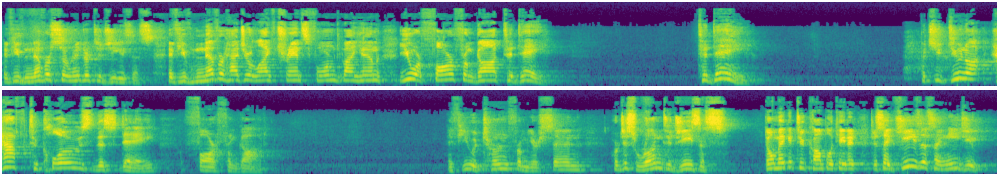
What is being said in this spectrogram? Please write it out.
if you've never surrendered to Jesus, if you've never had your life transformed by him, you are far from God today. Today. But you do not have to close this day far from God if you would turn from your sin or just run to Jesus. Don't make it too complicated. Just say, Jesus, I need you.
